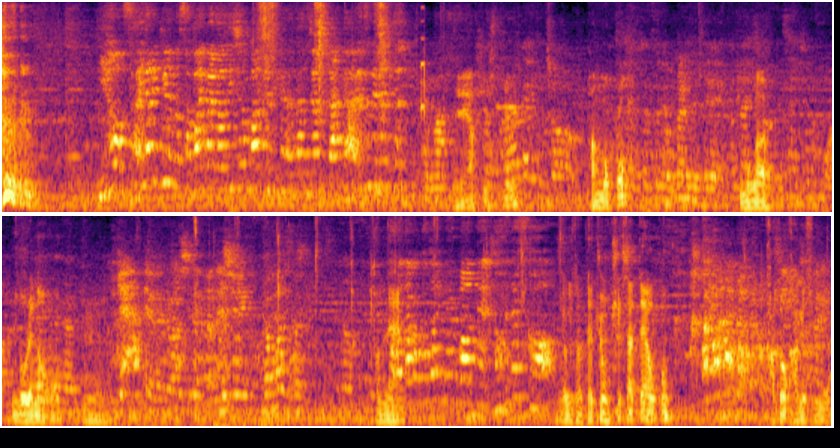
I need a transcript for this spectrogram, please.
예약 시스템 밥 먹고? 뭔가 노래 넣어 음. 좋네. 여기서 대충 식사 때우고 가도록 하겠습니다.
